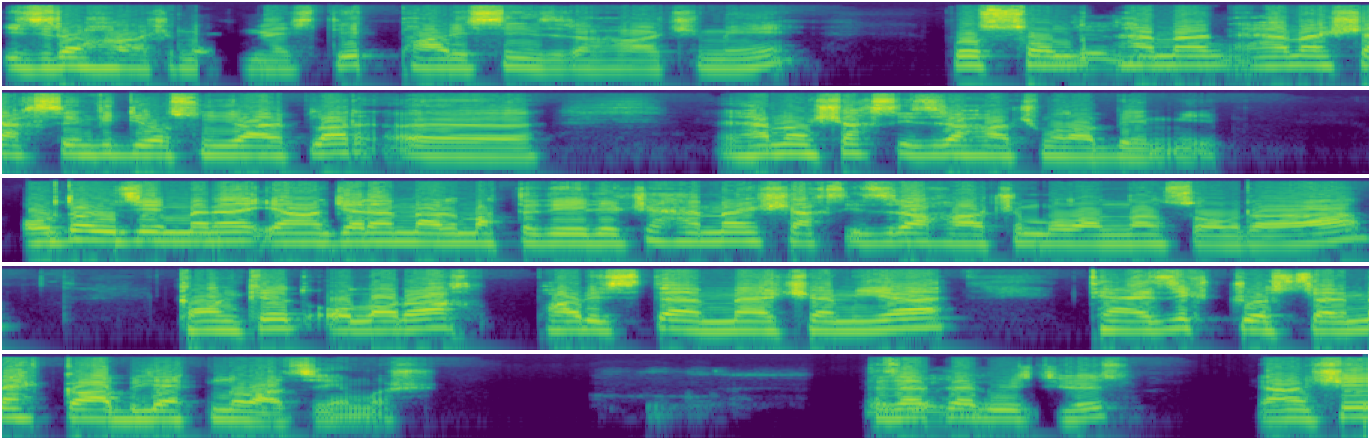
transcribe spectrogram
icra hakimi etmək istəyib, Parisin icra hakimi. Bu sonda həmən həmən şəxsin videosunu yayıblar. E, həmən şəxs icra hakimi ola bilməyib. Orada o mənə yəni gələn məlumatda deyilir ki, həmən şəxs icra hakimi olandan sonra konkret olaraq Parisdə məhkəməyə təzyiq göstərmək qabiliyyətində olacaqmış. Təsəvvür edirsiniz? Yəni ki,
